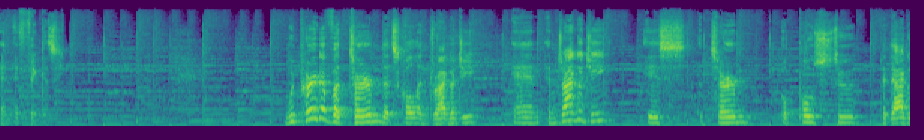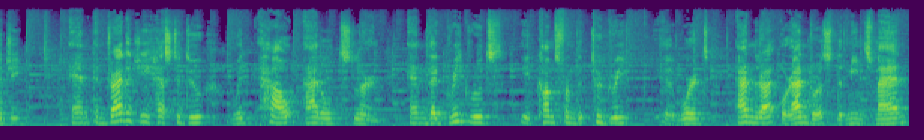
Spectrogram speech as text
and efficacy. We've heard of a term that's called andragogy, and andragogy is a term opposed to pedagogy, and andragogy has to do with how adults learn. And the Greek roots, it comes from the two Greek uh, words andra or andros, that means man,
